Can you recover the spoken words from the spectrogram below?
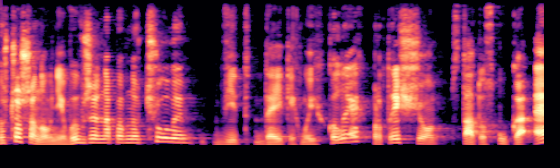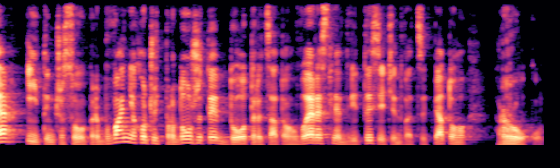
Ну що, шановні, ви вже напевно чули від деяких моїх колег про те, що статус УКР і тимчасове перебування хочуть продовжити до 30 вересня 2025 року.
